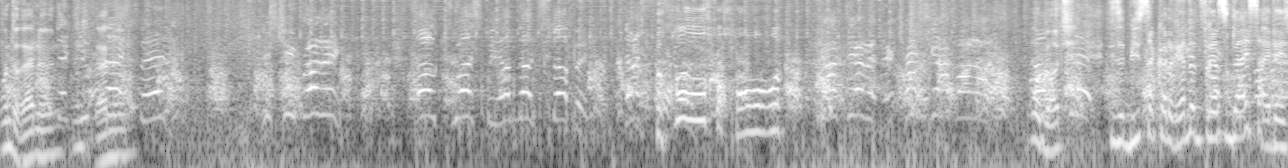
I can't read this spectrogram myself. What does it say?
Und rennen, That's und running! Oh! Oh Gott, diese Biester können rennen und fressen gleichzeitig.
